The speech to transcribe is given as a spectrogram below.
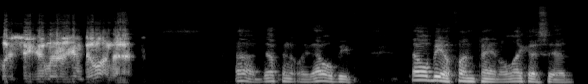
what see what we can do on that. Ah, definitely. That will be that will be a fun panel, like I said.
